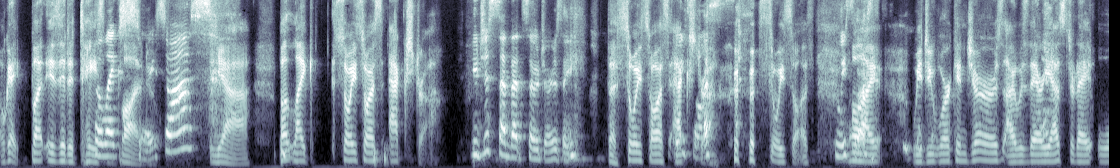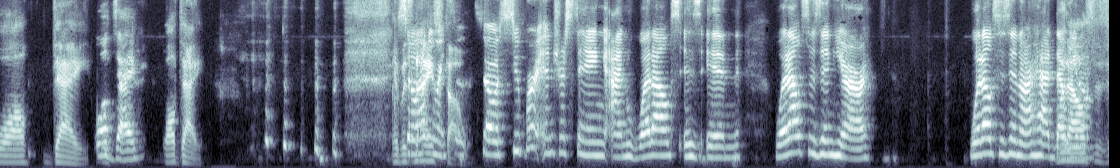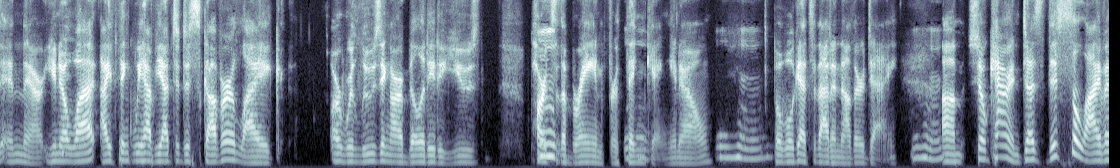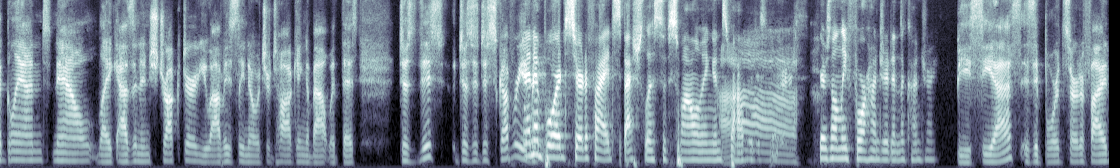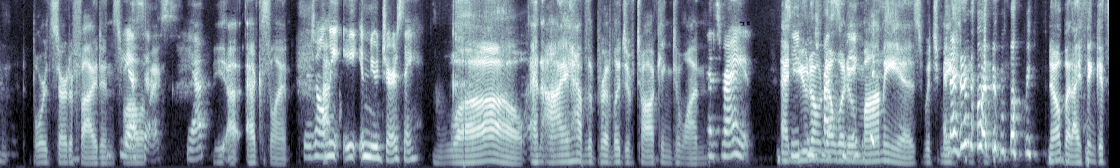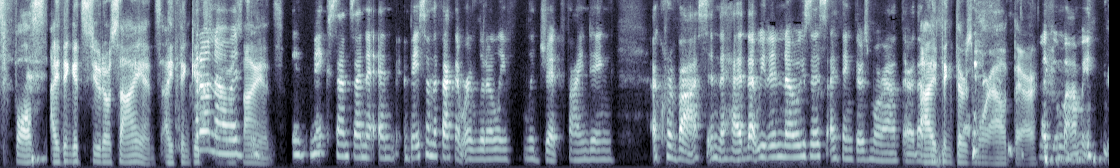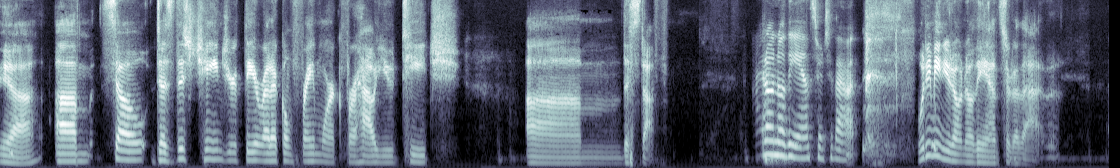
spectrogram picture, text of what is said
Okay, but is it a taste? So, like bud? soy sauce? Yeah, but like soy sauce extra. You just said that so Jersey. The soy sauce soy extra. Sauce. soy sauce. Soy well, I, we do work in Jers. I was there yesterday all day. All day. All day. It was so nice anyway, though. So, so super interesting. And what else is in? What else is in here? What else is in our head? That what else is in there? You know what? I think we have yet to discover, like, or we're losing our ability to use parts mm. of the brain for mm-hmm. thinking, mm-hmm. you know? Mm-hmm. But we'll get to that another day. Mm-hmm. Um, so, Karen, does this saliva gland now, like as an instructor, you obviously know what you're talking about with this does this does a discovery and a board certified specialist of swallowing and swallow ah. disorders there's only 400 in the country. Bcs is it board certified board certified in swallowing? yes, yeah yeah excellent. There's only I, eight in new jersey. Whoa and i have the privilege of talking to one that's right and so you, you don't know what me. umami is, which makes I don't know what umami. No, but I think it's false. I think it's pseudoscience. I think it's I don't know. Science. It, it makes sense, and and based on the fact that we're literally legit finding a crevasse in the head that we didn't know exists. I think there's more out there. That I think there's more out there. like umami. Yeah. Um, so does this change your theoretical framework for how you teach um, this stuff? I don't know the answer to that. What do you mean you don't know the answer to that?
